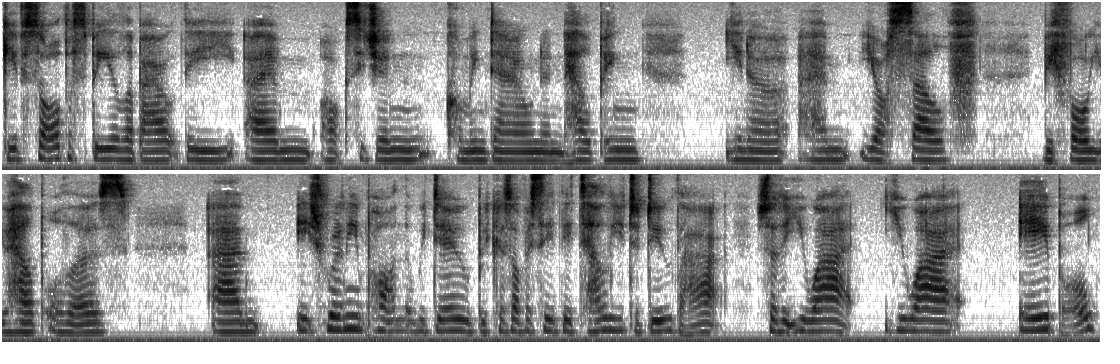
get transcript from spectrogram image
gives all the spiel about the um, oxygen coming down and helping, you know, um, yourself before you help others. Um, it's really important that we do because obviously they tell you to do that so that you are you are able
